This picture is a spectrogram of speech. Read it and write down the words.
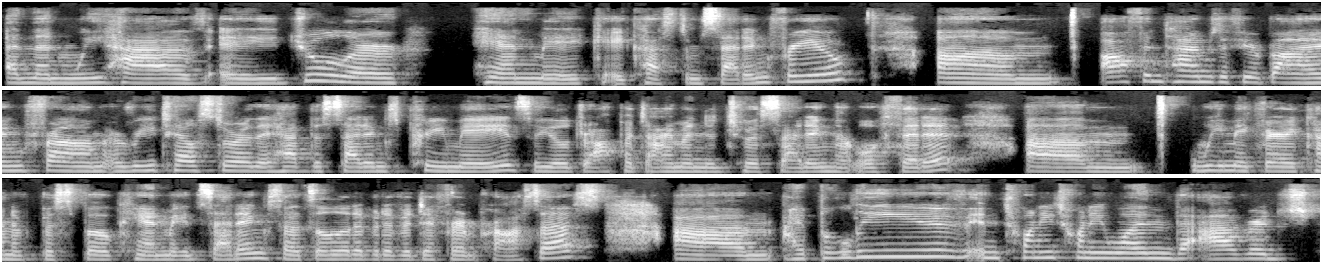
And then we have a jeweler hand make a custom setting for you. Um, oftentimes, if you're buying from a retail store, they have the settings pre-made, so you'll drop a diamond into a setting that will fit it. Um, we make very kind of bespoke handmade settings, so it's a little bit of a different process. Um, I believe in 2021, the average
